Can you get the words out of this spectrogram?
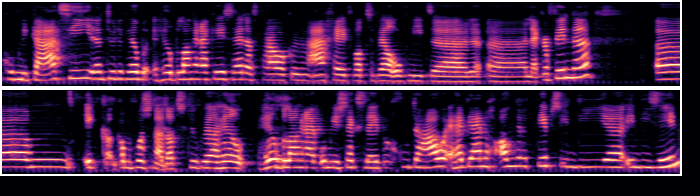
communicatie natuurlijk heel, heel belangrijk is. Hè? Dat vrouwen kunnen aangeven wat ze wel of niet eh, lekker vinden. Ehm, ik kan, kan me voorstellen, nou, dat is natuurlijk wel heel, heel belangrijk om je seksleven goed te houden. Heb jij nog andere tips in die, in die zin?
